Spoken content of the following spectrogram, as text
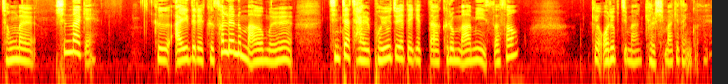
정말 신나게 그 아이들의 그 설레는 마음을 진짜 잘 보여줘야 되겠다 그런 마음이 있어서 그 어렵지만 결심하게 된 거예요.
